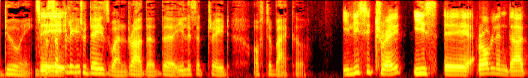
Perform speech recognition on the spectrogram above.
doing? Specifically the, today's one, rather, the illicit trade of tobacco. Illicit trade is a problem that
